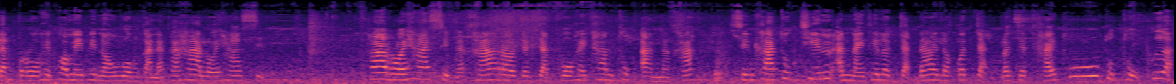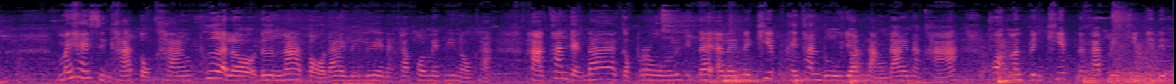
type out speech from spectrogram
จัดโปรให้พ่อแม่พี่น้องรวมกันนะคะ 550 550 นะคะ เราจะจัดโปรให้ท่านทุกอันนะคะ สินค้าทุกชิ้นอันไหนที่เราจัดได้เราก็จัดเราจะขายทุกถูกๆเพื่อ ไม่ให้สินค้าตกค้างเพื่อเราเดินหน้าต่อได้เรื่อยๆนะคะพ่อแม่พี่น้องค่ะ หากท่านอยากได้กระโปรงหรืออยากได้อะไรในคลิปให้ท่านดูย้อนหลังได้นะคะ เพราะมันเป็นคลิปนะคะเป็นคลิปวิดีโอ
